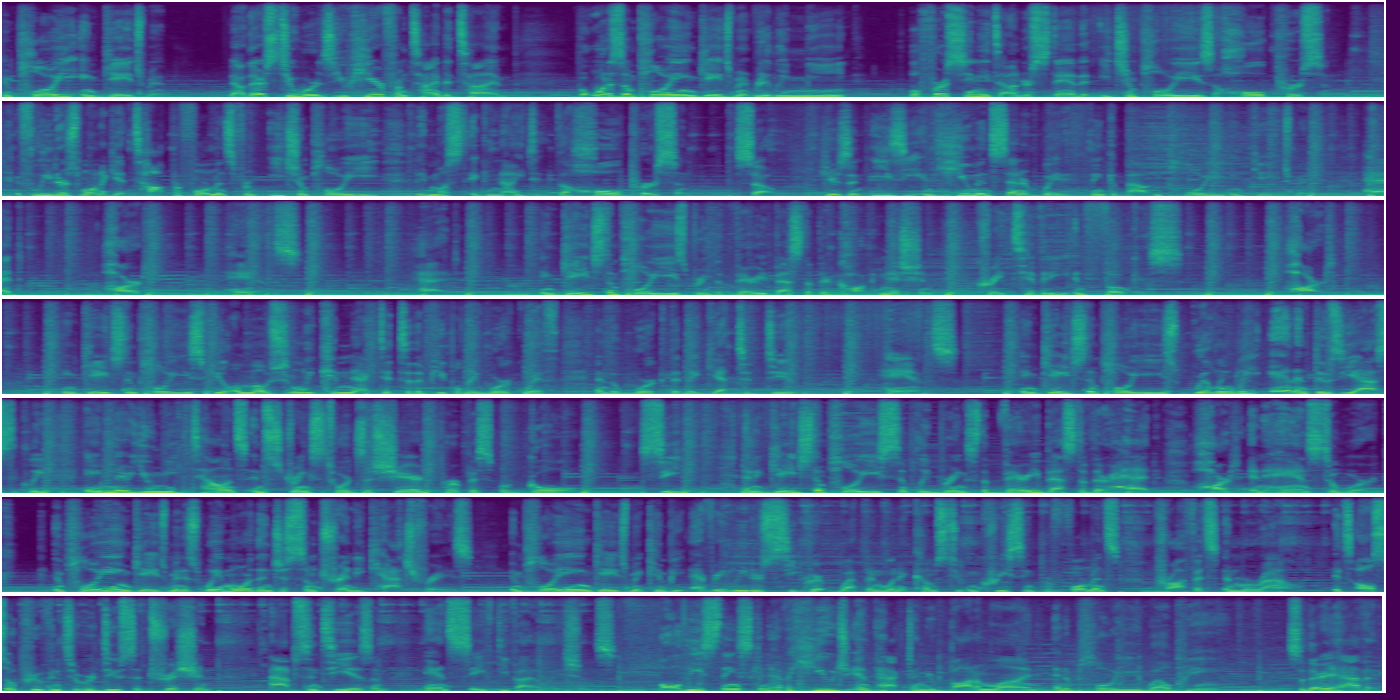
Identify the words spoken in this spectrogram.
Employee engagement. Now, there's two words you hear from time to time, but what does employee engagement really mean? Well, first, you need to understand that each employee is a whole person. If leaders want to get top performance from each employee, they must ignite the whole person. So, here's an easy and human centered way to think about employee engagement head, heart, hands. Head. Engaged employees bring the very best of their cognition, creativity, and focus. Heart. Engaged employees feel emotionally connected to the people they work with and the work that they get to do. Hands. Engaged employees willingly and enthusiastically aim their unique talents and strengths towards a shared purpose or goal. See? An engaged employee simply brings the very best of their head, heart, and hands to work. Employee engagement is way more than just some trendy catchphrase. Employee engagement can be every leader's secret weapon when it comes to increasing performance, profits, and morale. It's also proven to reduce attrition, absenteeism, and safety violations. All these things can have a huge impact on your bottom line and employee well being. So there you have it.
